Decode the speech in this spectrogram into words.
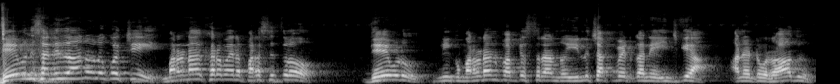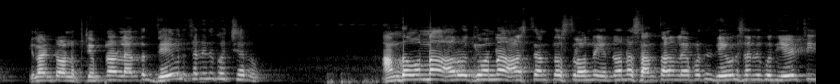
దేవుని సన్నిధానంలోకి వచ్చి మరణాకరమైన పరిస్థితిలో దేవుడు నీకు మరణాన్ని పంపిస్తున్నాను నువ్వు ఇల్లు చక్క పెట్టుకొని ఇంచుకియా అన్నట్టు రాదు ఇలాంటి వాళ్ళు చెప్పిన వాళ్ళు అంతా దేవుని సన్నిధికి వచ్చారు. అందం ఉన్న ఆరోగ్యం ఉన్న ఆస్తి అంతస్తులు ఉన్న ఎన్నోన్న సంతానం లేకపోతే దేవుని సన్నిధికి వచ్చి ఏడ్చి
